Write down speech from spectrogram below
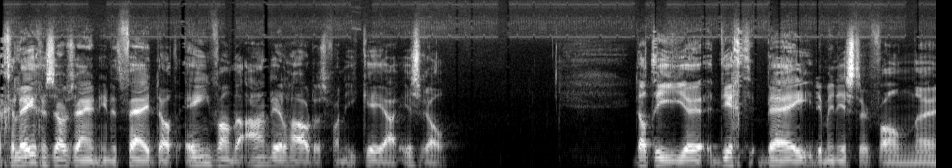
gelegen zou zijn in het feit dat een van de aandeelhouders van IKEA Israël, dat die uh, dicht bij de minister van uh,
